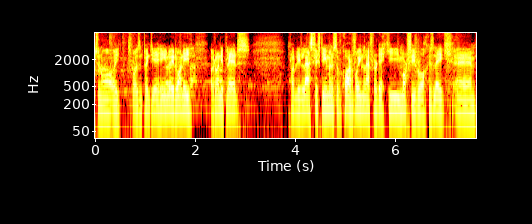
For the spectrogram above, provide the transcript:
Do you know, I suppose in 2018 I'd only I'd only played probably the last 15 minutes of a quarter final after Decky Murphy broke his leg. Um,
